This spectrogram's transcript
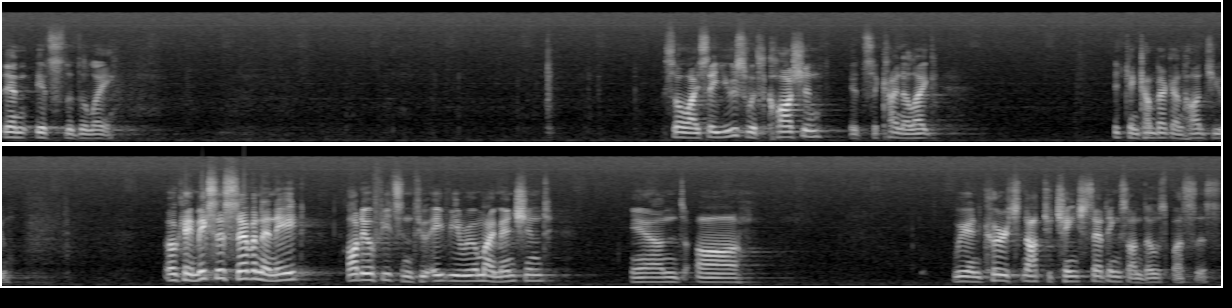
then it's the delay. So I say use with caution. It's kind of like it can come back and haunt you. Okay, mixes 7 and 8. Audio feeds into AV room, I mentioned. And uh, we're encouraged not to change settings on those buses.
